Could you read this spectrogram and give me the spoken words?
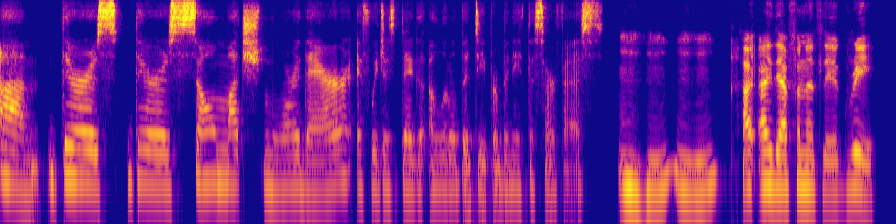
Um, there's there's so much more there if we just dig a little bit deeper beneath the surface. Mm-hmm, mm-hmm. I, I, definitely agree.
